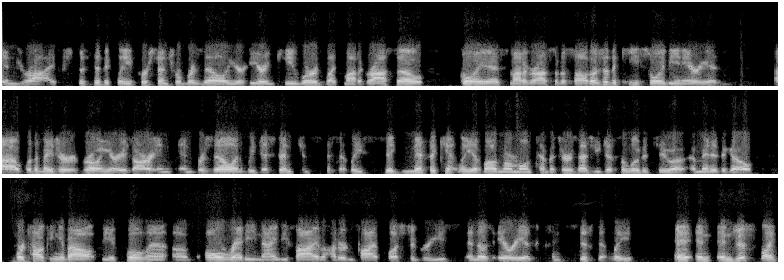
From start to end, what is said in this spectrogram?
and dry, specifically for central Brazil. You're hearing keywords like Mato Grosso, Goiás, Mato Grosso do Sul. Those are the key soybean areas uh, where the major growing areas are in, in Brazil. And we've just been consistently significantly above normal in temperatures, as you just alluded to a, a minute ago. We're talking about the equivalent of already 95, 105 plus degrees in those areas consistently. And, and, and just like,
